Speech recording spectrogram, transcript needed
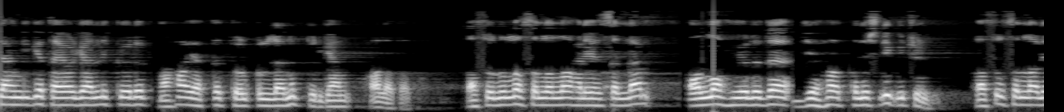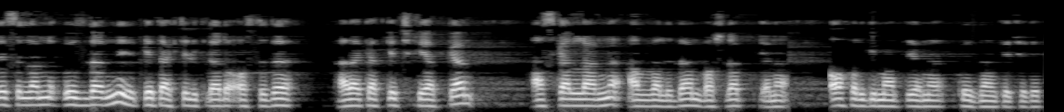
jangiga tayyorgarlik ko'rib nihoyatda to'lqinlanib turgan holat edi. Rasululloh sollallohu alayhi vasallam olloh yo'lida jihod qilishlik uchun rasul sollallohu alayhi vasallamni o'zlarini yetakchiliklari ostida harakatga chiqayotgan askarlarni avvalidan boshlab yana oxirgi marta yana ko'zdan kechirib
